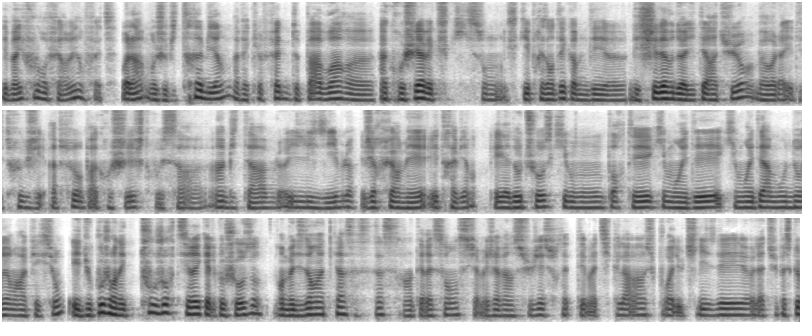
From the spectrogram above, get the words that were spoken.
eh ben il faut le refermer en fait. Voilà, moi je vis très bien avec le fait de pas avoir euh, accroché avec ce qui sont ce qui est présenté comme des, euh, des chefs-d'œuvre de la littérature. Bah voilà, il y a des trucs que j'ai absolument pas accroché, je trouvais ça imbitable, illisible. J'ai refermé et très bien. Et il y a d'autres choses qui m'ont porté, qui m'ont aidé, qui m'ont aidé à nourrir ma réflexion. Et du coup, j'en ai toujours tiré quelque chose en me disant ah tiens ça, ça, sera intéressant si jamais j'avais un sujet sur cette thématique-là, je pourrais l'utiliser euh, là-dessus parce que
